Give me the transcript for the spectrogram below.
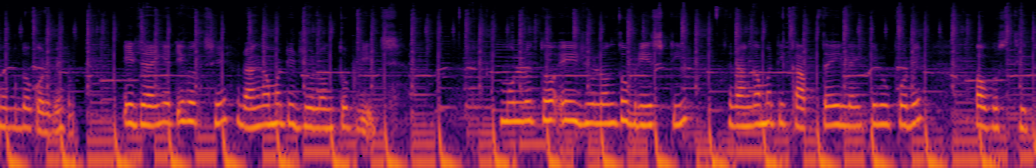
মুগ্ধ করবে। এই জায়গাটি হচ্ছে রাঙ্গামাটির ঝুলন্ত ব্রিজ। মূলত এই ঝুলন্ত ব্রিজটি রাঙ্গামাটি কাপ্তাই লেকের উপরে অবস্থিত।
